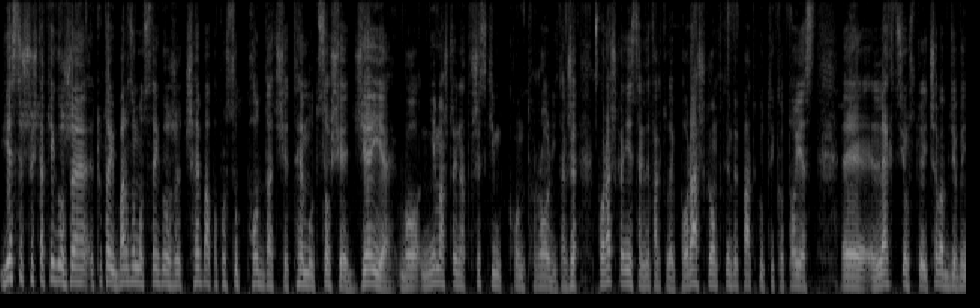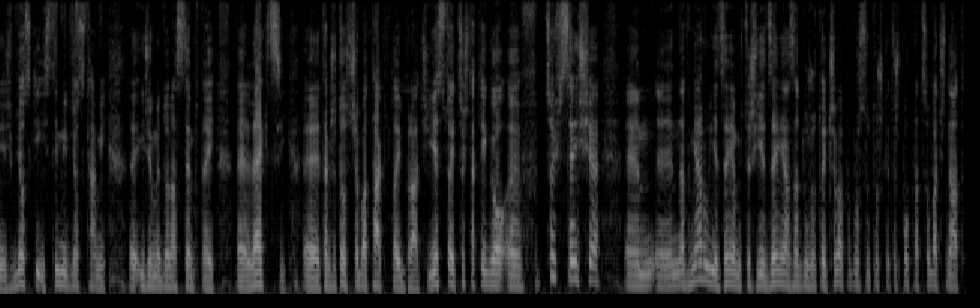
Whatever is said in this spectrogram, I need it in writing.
jest też coś takiego, że tutaj bardzo mocnego, że trzeba po prostu poddać się temu, co się dzieje, bo nie masz tutaj nad wszystkim kontroli. Także porażka nie jest tak de facto tutaj porażką w tym wypadku, tylko to jest e, lekcją, z której trzeba będzie wynieść wnioski i z tymi wnioskami e, idziemy do następnej e, lekcji. Także to trzeba tak tutaj brać. Jest tutaj coś takiego, coś w sensie nadmiaru jedzenia, bądź też jedzenia za dużo. Tutaj trzeba po prostu troszkę też popracować nad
